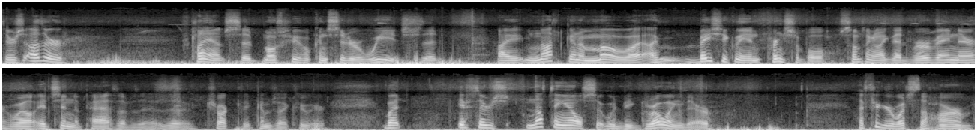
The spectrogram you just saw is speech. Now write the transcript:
there's other plants that most people consider weeds that I'm not going to mow. I, am basically, in principle, something like that vervain there. Well, it's in the path of the, the truck that comes back through here. But if there's nothing else that would be growing there, I figure what's the harm?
